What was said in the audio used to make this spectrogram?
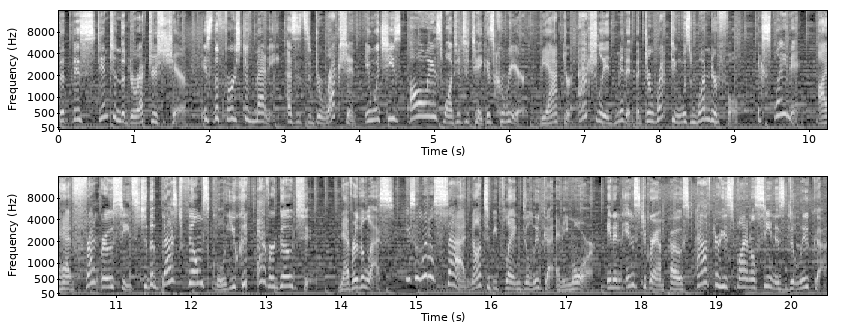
that this stint in the director's chair is the first of many, as it's a direction in which he's always wanted to take his career. The actor actually admitted that directing was wonderful, explaining, I had front row seats to the best film school you could ever go to. Nevertheless, he's a little sad not to be playing DeLuca anymore. In an Instagram post after his final scene as DeLuca,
